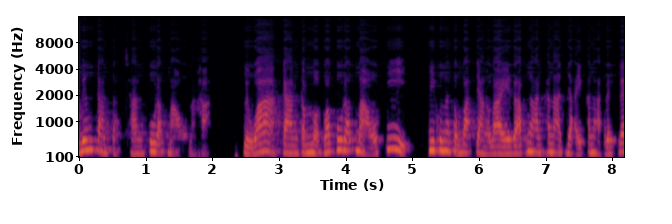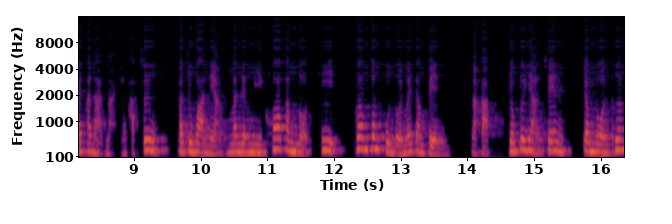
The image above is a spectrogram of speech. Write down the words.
เรื่องการจัดชั้นผู้รับเหมานะคะ หรือว่าการกำหนดว่าผู้รับเหมาที่มีคุณสมบัติอย่างไรรับงานขนาดใหญ่ขนาดเล็กได้ขนาดไหนนะคะซึ่งปัจจุบันเนี่ยมันยังมีข้อกำหนดที่เพิ่มต้นทุนโดยไม่จำเป็นนะคะ ยกตัวอย่างเช่นจำนวนเครื่อง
